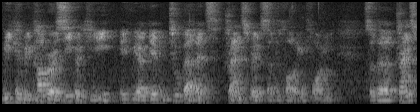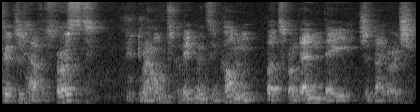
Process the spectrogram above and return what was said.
we can recover a secret key if we are given two valid transcripts of the following form. So the transcript should have the first round commitments in common, but from then they should diverge.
